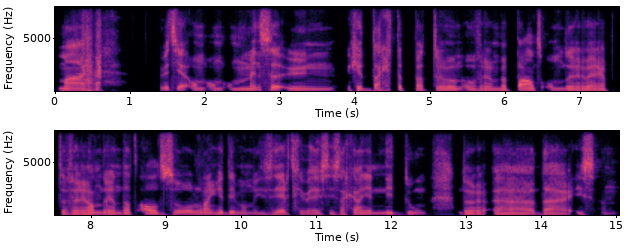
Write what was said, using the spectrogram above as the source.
Maar Weet je, om, om, om mensen hun gedachtepatroon over een bepaald onderwerp te veranderen dat al zo lang gedemoniseerd geweest is, dat ga je niet doen door uh, daar is een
